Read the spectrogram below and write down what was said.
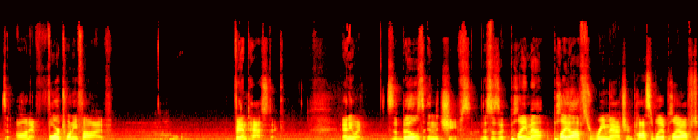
It's on at 4:25. Fantastic. Anyway, it's the Bills and the Chiefs. This is a play ma- playoffs rematch and possibly a playoffs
